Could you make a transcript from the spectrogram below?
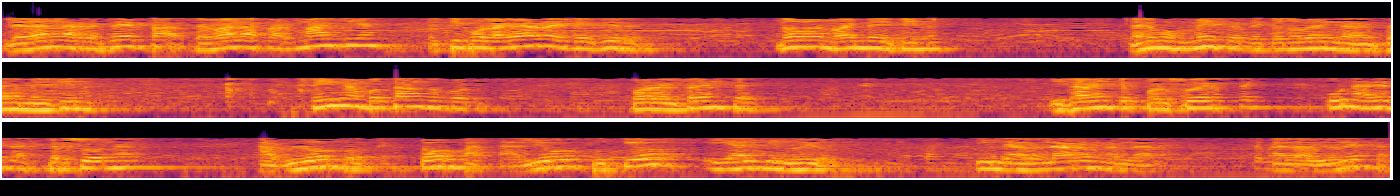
le dan la receta, se va a la farmacia, el tipo la agarra y le dice, no, no hay medicina. Tenemos meses de que no vengan de medicina. Sigan votando por, por el frente. Y saben que por suerte, una de esas personas habló, protestó, batalló, puteó y alguien lo oyó. Y le hablaron a la, a la Violeta.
